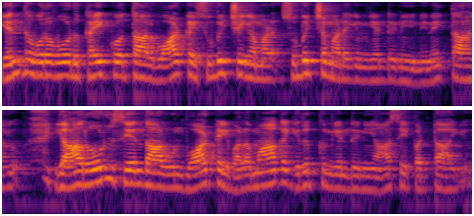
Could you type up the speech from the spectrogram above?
எந்த உறவோடு கைகோத்தால் வாழ்க்கை சுபிட்சயம் சுபிட்சம் அடையும் என்று நீ நினைத்தாயோ யாரோடு சேர்ந்தால் உன் வாழ்க்கை வளமாக இருக்கும் என்று நீ ஆசைப்பட்டாயோ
